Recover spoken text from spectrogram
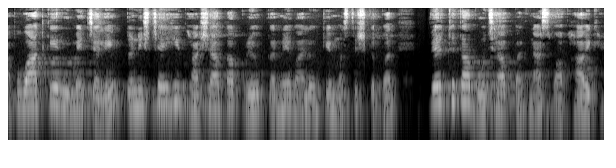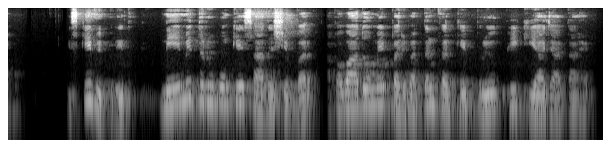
अपवाद के रूप में चले तो निश्चय ही भाषा का प्रयोग करने वालों के मस्तिष्क पर व्यर्थ का बोझा पड़ना स्वाभाविक है। इसके विपरीत, नियमित रूपों के सादृश्य पर अपवादों में परिवर्तन करके प्रयोग भी किया जाता है।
